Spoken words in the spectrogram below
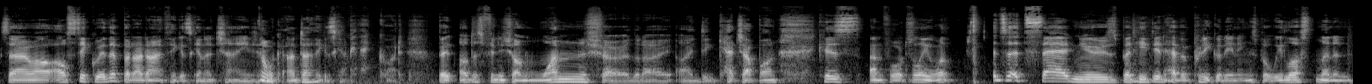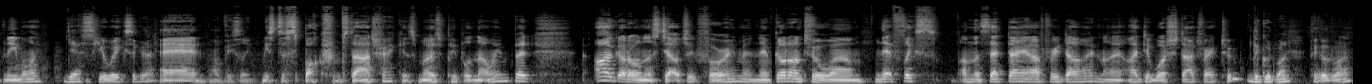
So I'll, I'll stick with it, but I don't think it's going to change. Okay. I don't think it's going to be that good. But I'll just finish on one show that I, I did catch up on because unfortunately, well, it's it's sad news, but he did have a pretty good innings. But we lost Leonard Nimoy Yes. a few weeks ago, and obviously Mr. Spock from Star Trek, as most people know him. But I got all nostalgic for him, and got onto um, Netflix on the set day after he died, and I, I did watch Star Trek too The good one. the good one.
